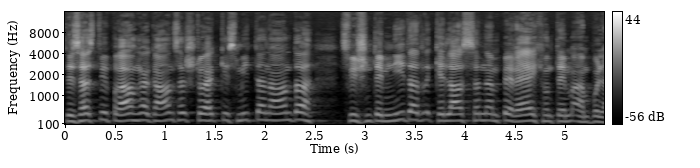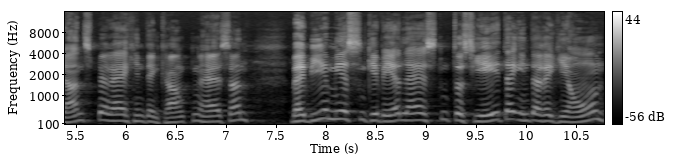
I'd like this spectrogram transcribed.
Das heißt, wir brauchen ein ganz starkes Miteinander zwischen dem niedergelassenen Bereich und dem Ambulanzbereich in den Krankenhäusern, weil wir müssen gewährleisten, dass jeder in der Region,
